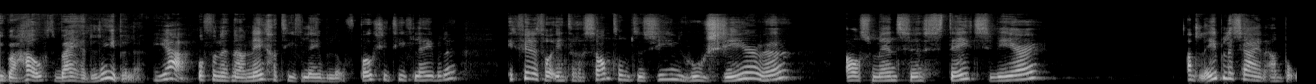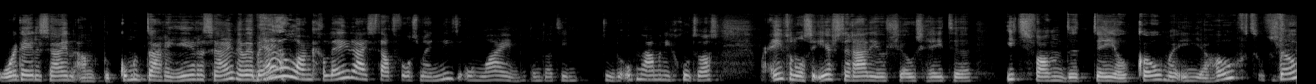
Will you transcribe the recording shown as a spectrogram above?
überhaupt bij het labelen. Ja, Of we het nou negatief labelen of positief labelen. Ik vind het wel interessant om te zien hoezeer we als mensen steeds weer aan het labelen zijn, aan het beoordelen zijn, aan het becommentariëren zijn. En we hebben Ja. heel lang geleden, hij staat volgens mij niet online, omdat hij toen de opname niet goed was. Maar een van onze eerste radioshows heette iets van de Theo Komen in je hoofd of zo.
